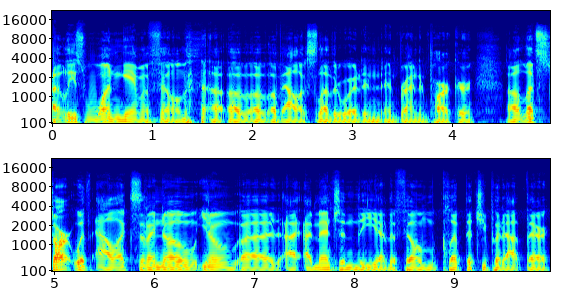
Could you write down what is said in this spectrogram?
at least one game of film of, of, of Alex Leatherwood and, and Brandon Parker. Uh, let's start with Alex, and I know you know uh, I, I, mentioned the uh, the film clip that you put out there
